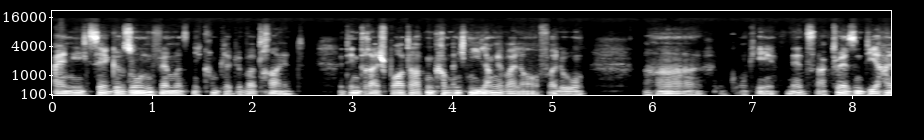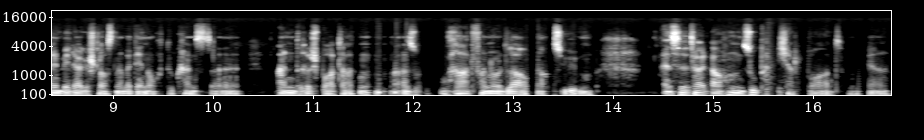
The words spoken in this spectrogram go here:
eigentlich sehr gesund, wenn man es nicht komplett übertreibt. Mit den drei Sportarten kommt eigentlich nie Langeweile auf, weil du äh, okay, jetzt aktuell sind die Hallenbäder geschlossen, aber dennoch, du kannst äh, andere Sportarten, also Radfahren und Laufen ausüben. Es ist halt auch ein super Sport, ja.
